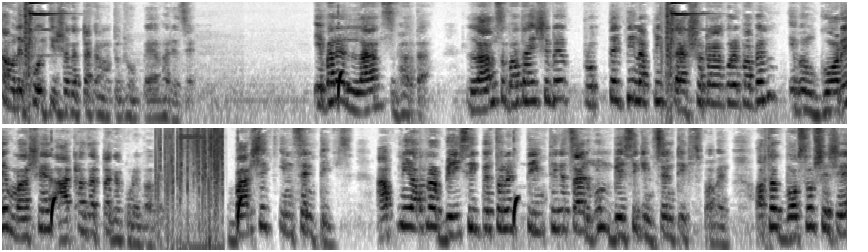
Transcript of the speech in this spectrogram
তাহলে পঁয়ত্রিশ হাজার টাকার মতো ঢুকবে অ্যাভারেজে এবারে লাঞ্চ ভাতা। লাঞ্চ ভাতা হিসেবে প্রত্যেক দিন আপনি চারশো টাকা করে পাবেন এবং গড়ে মাসে আট হাজার টাকা করে পাবেন। বার্ষিক ইনসেনটিভস আপনি আপনার বেসিক বেতনের তিন থেকে চার গুণ বেসিক ইনসেনটিভস পাবেন। অর্থাৎ বছর শেষে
